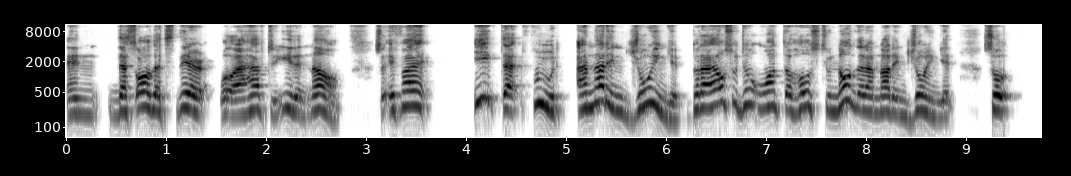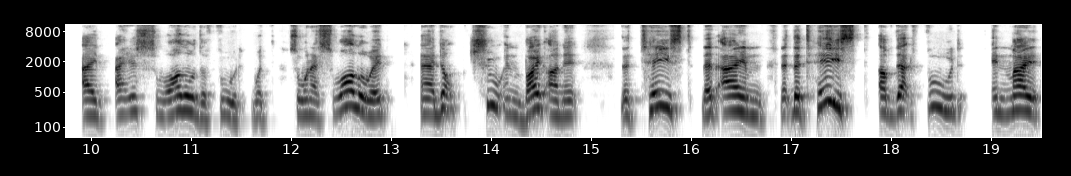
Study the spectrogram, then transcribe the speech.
and that's all that's there, well, I have to eat it now. So if I eat that food, I'm not enjoying it, but I also don't want the host to know that I'm not enjoying it. So I, I just swallow the food. With, so when I swallow it and I don't chew and bite on it, the taste that I am, that the taste of that food and my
